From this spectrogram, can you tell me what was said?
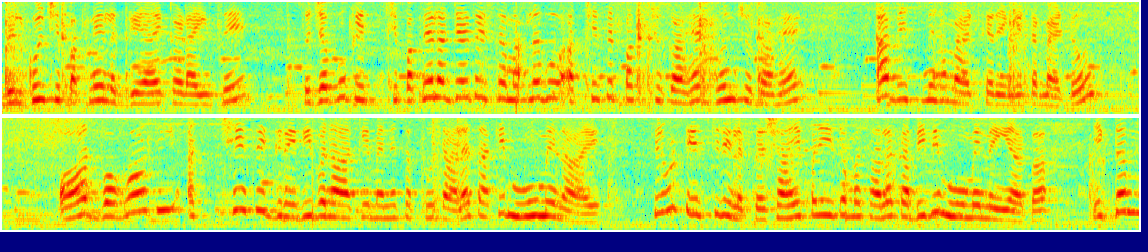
बिल्कुल चिपकने लग गया है कढ़ाई से। तो जब वो चिपकने लग जाए तो इसका मतलब वो अच्छे से पक चुका है, भुन चुका है। अब इसमें हम ऐड करेंगे टमाटोस। और बहुत ही अच्छे से ग्रेवी बना के मैंने सब कुछ डाला ताकि मुँह में ना आए। फिर वो टेस्टी नहीं लगता। शाही पनीर का मसाला कभी भी मुँह में नहीं आता। एकदम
